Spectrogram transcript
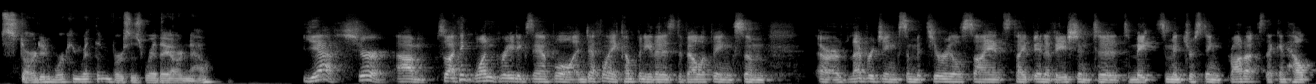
started working with them versus where they are now? Yeah, sure. Um, so I think one great example, and definitely a company that is developing some or leveraging some materials science type innovation to, to make some interesting products that can help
